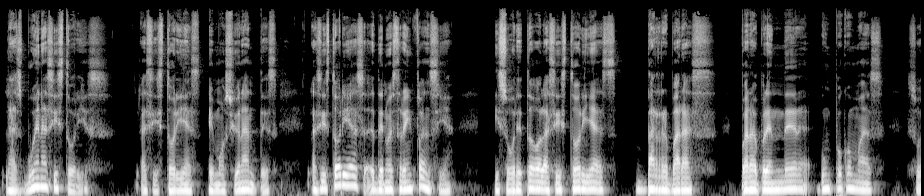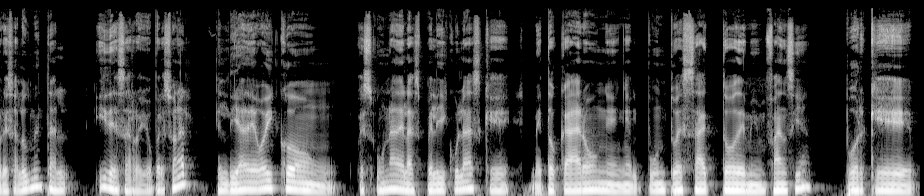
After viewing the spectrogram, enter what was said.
las buenas historias, las historias emocionantes, las historias de nuestra infancia y sobre todo las historias bárbaras para aprender un poco más sobre salud mental y desarrollo personal el día de hoy con pues una de las películas que me tocaron en el punto exacto de mi infancia porque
